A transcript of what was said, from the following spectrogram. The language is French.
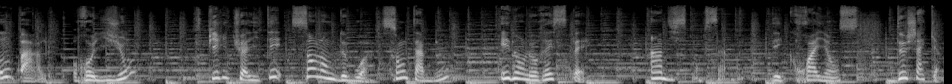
on parle religion, spiritualité sans langue de bois, sans tabou et dans le respect indispensable des croyances de chacun.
